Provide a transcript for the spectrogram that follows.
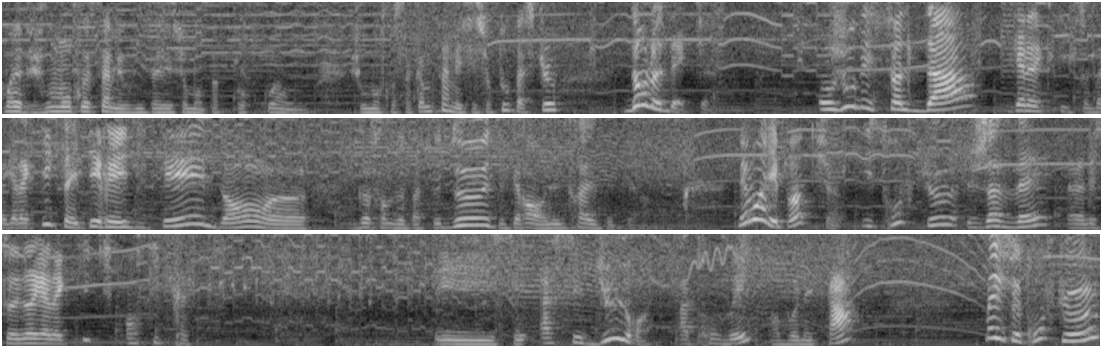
Bref, je vous montre ça, mais vous ne savez sûrement pas pourquoi je vous montre ça comme ça, mais c'est surtout parce que dans le deck, on joue des soldats galactiques. Soldats galactiques, ça a été réédité dans euh, Ghost from the Past 2, etc., en Ultra, etc. Mais moi, à l'époque, il se trouve que j'avais euh, les soldats galactiques en secret. Et c'est assez dur à trouver, en bon état. Mais il se trouve que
